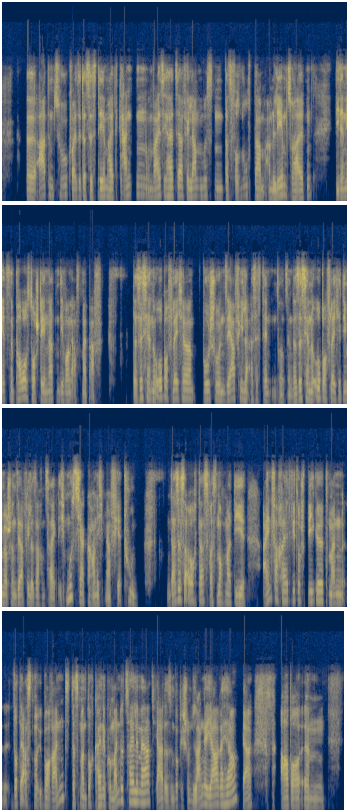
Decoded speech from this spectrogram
äh, Atemzug, weil sie das System halt kannten und weil sie halt sehr viel lernen mussten, das versucht haben, am Leben zu halten, die dann jetzt eine Powerstore stehen hatten, die waren erstmal baff. Das ist ja eine Oberfläche, wo schon sehr viele Assistenten drin sind. Das ist ja eine Oberfläche, die mir schon sehr viele Sachen zeigt. Ich muss ja gar nicht mehr viel tun. Und das ist auch das, was nochmal die Einfachheit widerspiegelt. Man wird erstmal überrannt, dass man doch keine Kommandozeile mehr hat. Ja, das sind wirklich schon lange Jahre her. Ja, aber ähm,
